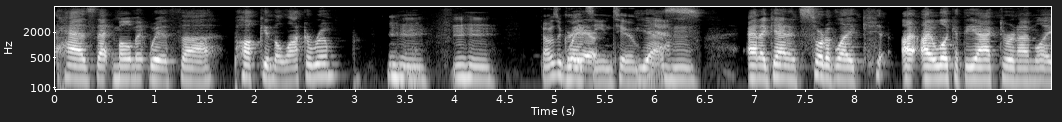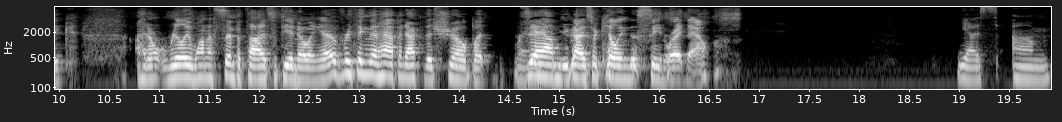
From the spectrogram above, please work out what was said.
has that moment with uh, Puck in the locker room. Mm-hmm. Mm-hmm. That was a great Where- scene too. Yes. Mhm. And again, it's sort of like I, I look at the actor and I'm like, I don't really want to sympathize with you knowing everything that happened after the show, but Right. damn, you guys are killing this scene right now. Yes. Um,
